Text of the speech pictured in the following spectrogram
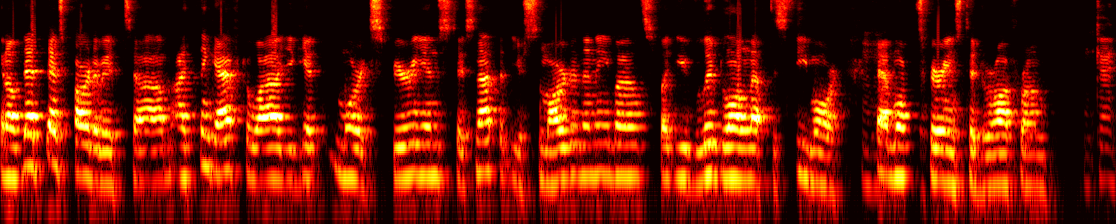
you know that that's part of it. Um, I think after a while you get more experienced. It's not that you're smarter than anybody else, but you've lived long enough to see more, mm-hmm. have more experience to draw from. Okay.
